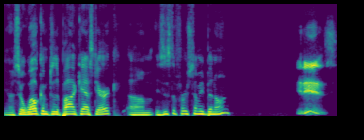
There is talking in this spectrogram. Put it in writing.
Yeah, so welcome to the podcast, Eric. Um, is this the first time you've been on? It is.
